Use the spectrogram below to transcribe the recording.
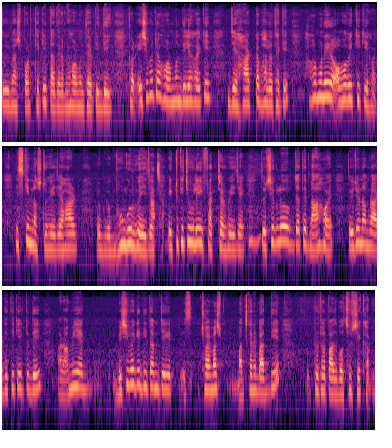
দুই মাস পর থেকেই তাদের আমি হরমোন থেরাপি দিই। কারণ এই সময়টা হরমোন দিলে হয় কি যে হার্টটা ভালো থাকে। হরমোনের অভাবে কি কি হয়? স্কিন নষ্ট হয়ে যায় হার্ট ভঙ্গুর হয়ে যায় আচ্ছা। একটু কিছু হলেই ফ্র্যাকচার হয়ে যায়। তো সেগুলো যাতে না হয় তো এই জন্য আমরা আগে থেকে একটু দেই। আর আমি এক বেশিরভাগই দিতাম যে ছয় মাস মাঝখানে বাদ দিয়ে টোটাল পাঁচ বছর সে খাবে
